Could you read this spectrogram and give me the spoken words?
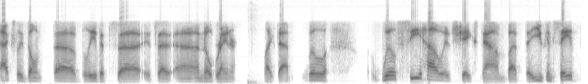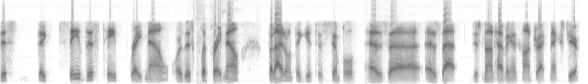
actually don't uh, believe it's uh, it's a, a no-brainer like that. We'll we'll see how it shakes down, but uh, you can save this they save this tape right now or this clip right now, but I don't think it's as simple as uh, as that. Just not having a contract next year.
